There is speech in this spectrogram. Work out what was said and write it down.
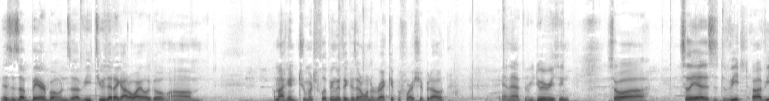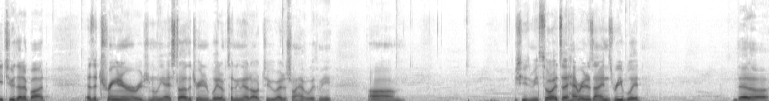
this is a Bare Bones uh, V2 that I got a while ago. Um, I'm not going to do too much flipping with it because I don't want to wreck it before I ship it out. And I have to redo everything. So, uh, so yeah, this is the v, uh, V2 that I bought as a trainer originally. I still have the trainer blade. I'm sending that out too. I just don't have it with me. Um, excuse me. So it's a Hammer Designs reblade that uh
